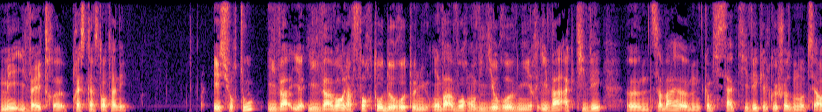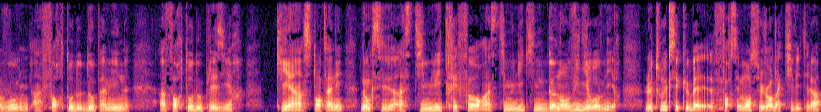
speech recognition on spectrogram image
mais il va être presque instantané Et surtout, il va, avoir un fort taux de retenue. On va avoir envie d'y revenir. Il va activer, euh, ça va, euh, comme si ça activait quelque chose dans notre cerveau, un fort taux de dopamine, un fort taux de plaisir qui est instantané. Donc c'est un stimuli très fort, un stimuli qui nous donne envie d'y revenir. Le truc, c'est que ben, forcément, ce genre d'activité-là,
